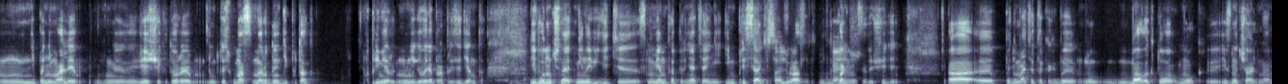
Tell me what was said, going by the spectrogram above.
не понимали э, вещи, которые... Ну, то есть у нас народный депутат, к примеру, ну не говоря про президента, его начинают ненавидеть э, с момента принятия им присяги. Абсолютно. Сразу, буквально на следующий день. А э, понимать это как бы ну, мало кто мог э, изначально.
